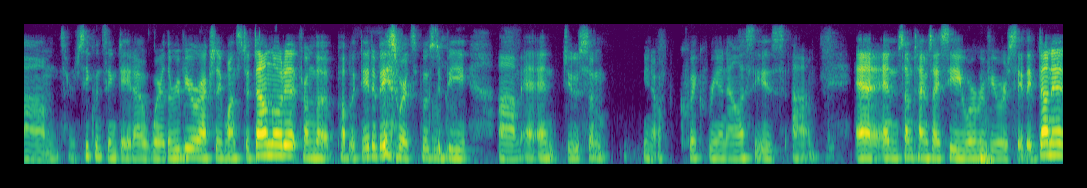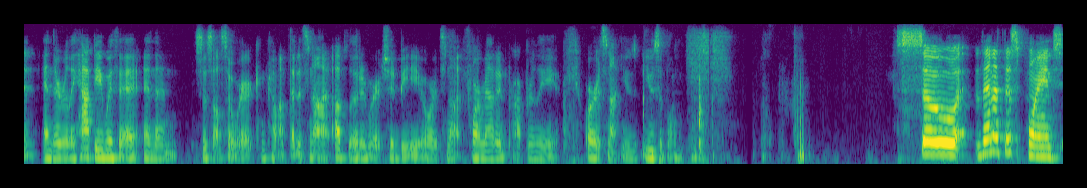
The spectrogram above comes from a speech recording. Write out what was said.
um, sort of sequencing data, where the reviewer actually wants to download it from the public database where it's supposed mm -hmm. to be, um, and, and, do some, you know, quick reanalyses. Um, and, and sometimes I see where reviewers say they've done it and they're really happy with it. And then this is also where it can come up that it's not uploaded where it should be, or it's not formatted properly, or it's not use, usable. So then at this point,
